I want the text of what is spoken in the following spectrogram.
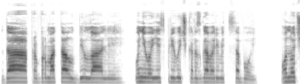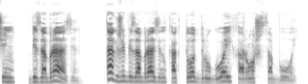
«Да», — пробормотал Билали, — «у него есть привычка разговаривать с собой. Он очень безобразен, так же безобразен, как тот другой хорош собой.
